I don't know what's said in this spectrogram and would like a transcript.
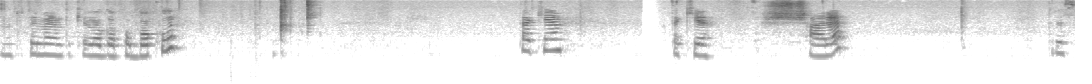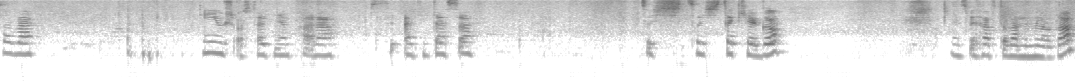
No tutaj mają takie logo po boku. Takie, takie szare, dresowe. I już ostatnia para z Adidasa. Coś, coś takiego. Z wyhaftowanym logo.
